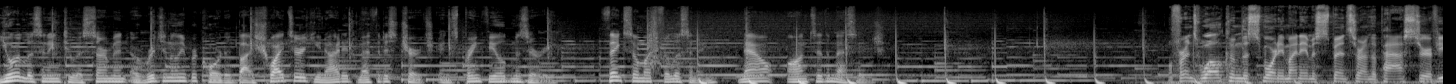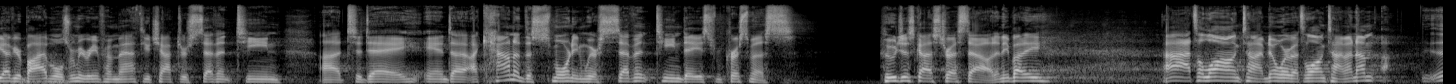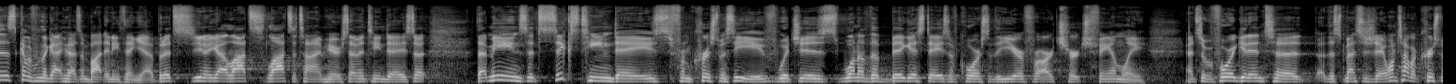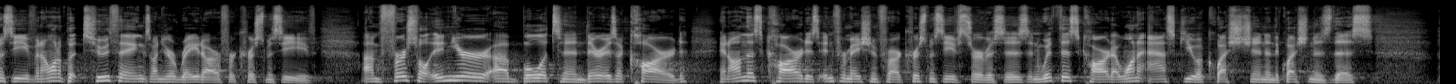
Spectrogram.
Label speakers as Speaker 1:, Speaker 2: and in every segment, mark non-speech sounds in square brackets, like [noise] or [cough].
Speaker 1: You're listening to a sermon originally recorded by Schweitzer United Methodist Church in Springfield, Missouri. Thanks so much for listening. Now, on to the message.
Speaker 2: Well, friends, welcome this morning. My name is Spencer. I'm the pastor. If you have your Bibles, we're going to be reading from Matthew chapter 17 uh, today. And uh, I counted this morning, we're 17 days from Christmas. Who just got stressed out? Anybody? Ah, it's a long time. Don't worry about it. It's a long time. And I'm, this is coming from the guy who hasn't bought anything yet, but it's, you know, you got lots, lots of time here, 17 days. So that means it's 16 days from Christmas Eve, which is one of the biggest days, of course, of the year for our church family. And so before we get into this message today, I want to talk about Christmas Eve, and I want to put two things on your radar for Christmas Eve. Um, first of all, in your uh, bulletin, there is a card, and on this card is information for our Christmas Eve services. And with this card, I want to ask you a question, and the question is this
